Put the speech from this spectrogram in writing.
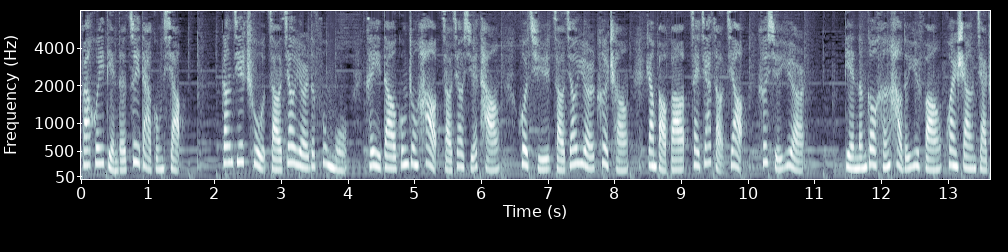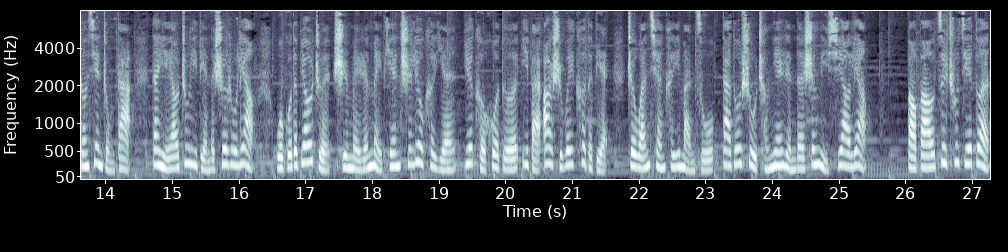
发挥碘的最大功效。刚接触早教育儿的父母。可以到公众号早教学堂获取早教育儿课程，让宝宝在家早教，科学育儿。碘能够很好的预防患上甲状腺肿大，但也要注意碘的摄入量。我国的标准是每人每天吃六克盐，约可获得一百二十微克的碘，这完全可以满足大多数成年人的生理需要量。宝宝最初阶段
